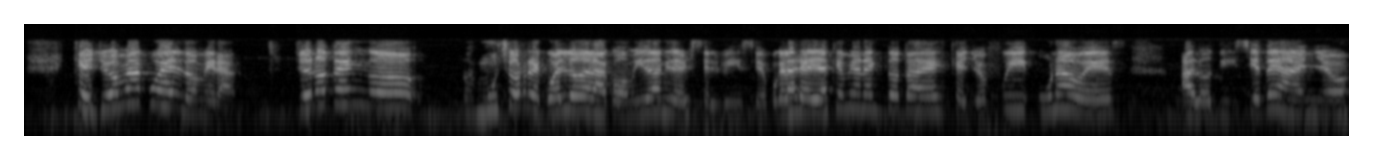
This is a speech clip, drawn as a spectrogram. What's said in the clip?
que yo me acuerdo, mira, yo no tengo muchos recuerdos de la comida ni del servicio, porque la realidad es que mi anécdota es que yo fui una vez a los 17 años,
